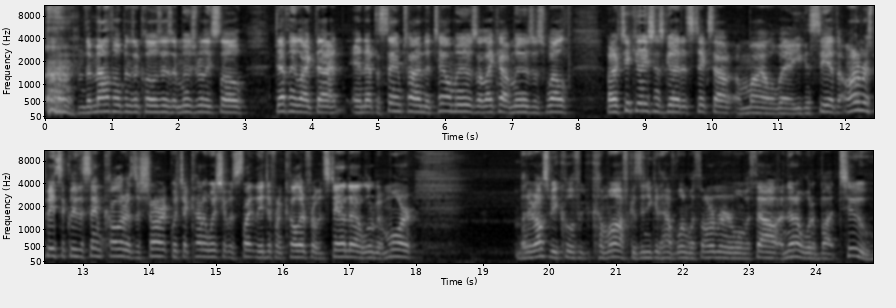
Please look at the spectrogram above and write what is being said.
the mouth opens and closes. It moves really slow. Definitely like that. And at the same time, the tail moves. I like how it moves as well. Our articulation is good. It sticks out a mile away. You can see it. The armor is basically the same color as the shark, which I kind of wish it was slightly a different color for it would stand out a little bit more. But it'd also be cool if it could come off, because then you could have one with armor and one without, and then I would have bought two,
